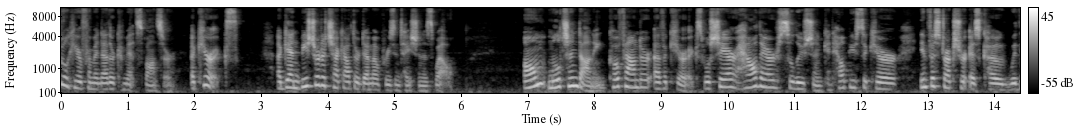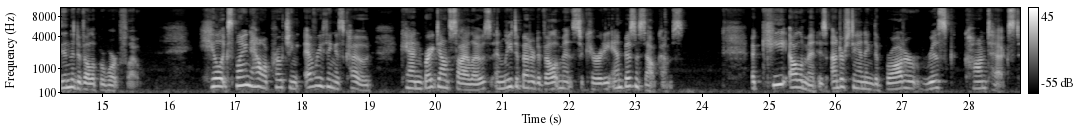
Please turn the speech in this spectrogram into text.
we'll hear from another commit sponsor, Accurics. Again, be sure to check out their demo presentation as well. Om Moolchandani, co founder of Accurics, will share how their solution can help you secure infrastructure as code within the developer workflow. He'll explain how approaching everything as code can break down silos and lead to better development, security, and business outcomes. A key element is understanding the broader risk context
